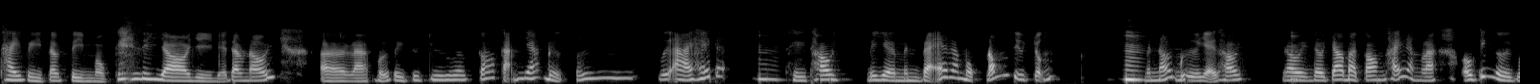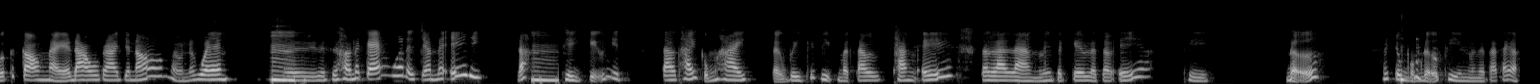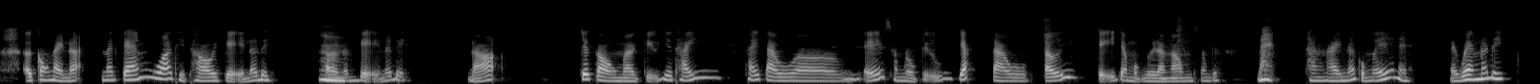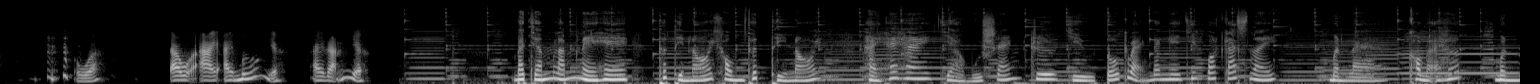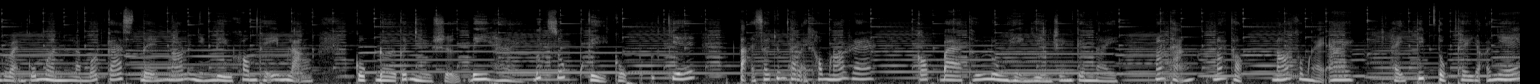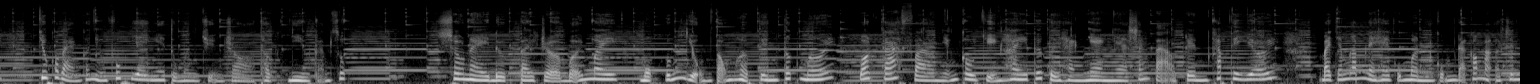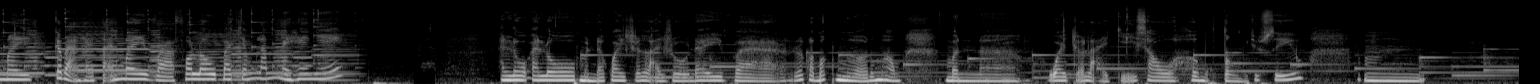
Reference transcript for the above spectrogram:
thay vì tao tìm một cái lý do gì để tao nói uh, là bởi vì tôi chưa có cảm giác được với với ai hết á ừ. thì thôi bây giờ mình vẽ ra một đống tiêu chuẩn ừ. mình nói bừa vậy thôi rồi ừ. rồi cho bà con thấy rằng là ô cái người của cái con này ở đâu ra cho nó mà nó quen ừ. rồi, thôi nó cán quá để cho nó ế đi đó ừ. thì kiểu như tao thấy cũng hay tại vì cái việc mà tao thăng ế tao la làng lên tao kêu là tao ế thì đỡ nói chung cũng đỡ phiền là người ta thấy là ở con này nó nó cán quá thì thôi kệ nó đi. Ờ ừ. nó kệ nó đi. Đó. Chứ còn mà kiểu như thấy thấy tao uh, ế xong rồi kiểu dắt tao tới chỉ cho một người đàn ông xong kêu này thằng này nó cũng ế nè mày quen nó đi. Ủa? Đâu ai ai mướn vậy? Ai rảnh vậy? Ba chấm lắm nè he thích thì nói không thích thì nói. Hai hai hai chào buổi sáng trưa chiều tối các bạn đang nghe chiếc podcast này mình là không là ai hết. Mình và bạn của mình làm podcast để nói là những điều không thể im lặng. Cuộc đời có nhiều sự bi hài, bức xúc, kỳ cục, ức chế. Tại sao chúng ta lại không nói ra? Có ba thứ luôn hiện diện trên kênh này. Nói thẳng, nói thật, nói không ngại ai. Hãy tiếp tục theo dõi nhé. Chúc các bạn có những phút giây nghe tụi mình chuyện trò thật nhiều cảm xúc. Show này được tài trợ bởi Mây, một ứng dụng tổng hợp tin tức mới, podcast và những câu chuyện hay tới từ hàng ngàn nhà sáng tạo trên khắp thế giới. 3.5 này he của mình cũng đã có mặt ở trên Mây. Các bạn hãy tải Mây và follow 3.5 này he nhé. Alo alo, mình đã quay trở lại rồi đây và rất là bất ngờ đúng không? Mình uh, quay trở lại chỉ sau hơn một tuần một chút xíu. Um,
